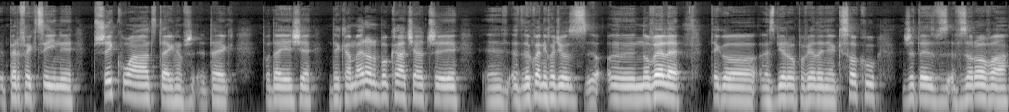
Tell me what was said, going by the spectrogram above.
yy, perfekcyjny przykład, tak jak, na, tak jak podaje się Decameron Boccaccia, czy yy, dokładnie chodzi o z, yy, nowelę tego zbioru opowiadań jak Soku, że to jest wz- wzorowa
